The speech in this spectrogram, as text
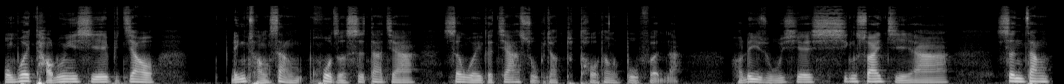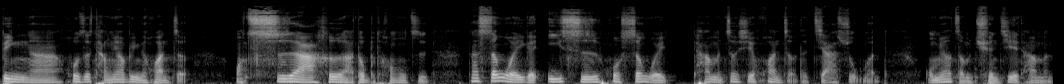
我们会讨论一些比较临床上或者是大家身为一个家属比较头痛的部分呐。好，例如一些心衰竭啊、肾脏病啊，或者糖尿病的患者，哦，吃啊喝啊都不控制。那身为一个医师或身为他们这些患者的家属们。我们要怎么劝诫他们，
